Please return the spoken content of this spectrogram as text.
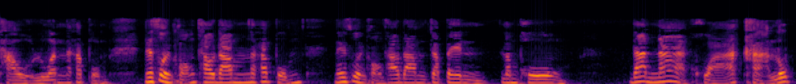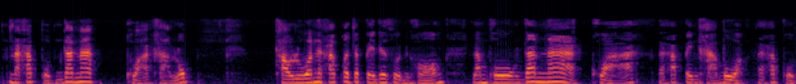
เทาล้วนนะครับผมในส่วนของเทาดำนะครับผมในส่วนของเทาดำจะเป็นลำโพง ด้านหน้าขวาขาลบนะครับผมด้านหน้าขวาขาลบ เทาล้วนนะครับ ก็จะเป็นในส่วนของลำโพงด้านหน้าขวานะครับ เป็นขาบวกนะครับ ผม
